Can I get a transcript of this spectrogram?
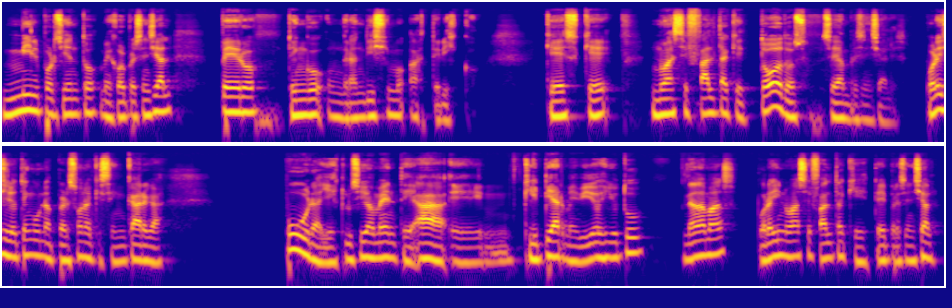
mil por ciento mejor presencial, pero tengo un grandísimo asterisco, que es que no hace falta que todos sean presenciales. Por eso yo tengo una persona que se encarga pura y exclusivamente a eh, clipearme videos de YouTube, nada más, por ahí no hace falta que esté presencial.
